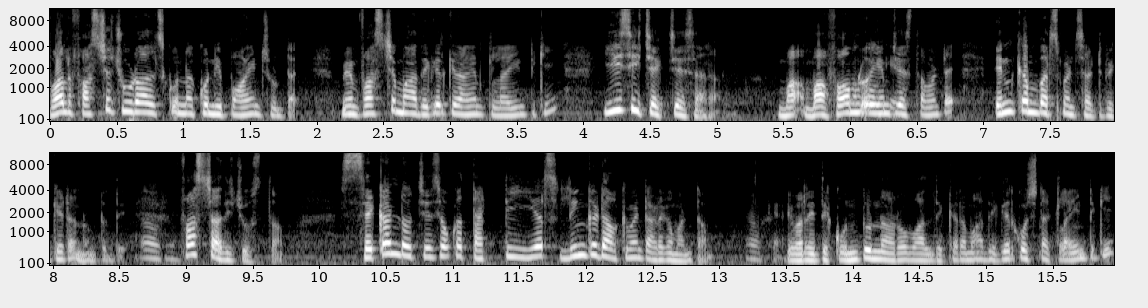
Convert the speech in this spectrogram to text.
వాళ్ళు ఫస్ట్ చూడాల్సుకున్న కొన్ని పాయింట్స్ ఉంటాయి. మేము ఫస్ట్ మా దగ్గరికి రాగిన క్లయింట్కి ఈసీ చెక్ చేశారా? మా మా ఫామ్లో ఏం. చేస్తామంటే ఎన్కంబర్స్మెంట్ సర్టిఫికేట్ అని ఉంటుంది. ఫస్ట్ అది చూస్తాం. సెకండ్ వచ్చేసి ఒక థర్టీ ఇయర్స్ లింక్ డాక్యుమెంట్ అడగమంటాం. ఎవరైతే కొంటున్నారో వాళ్ళ దగ్గర మా దగ్గరకు వచ్చిన క్లయింట్కి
